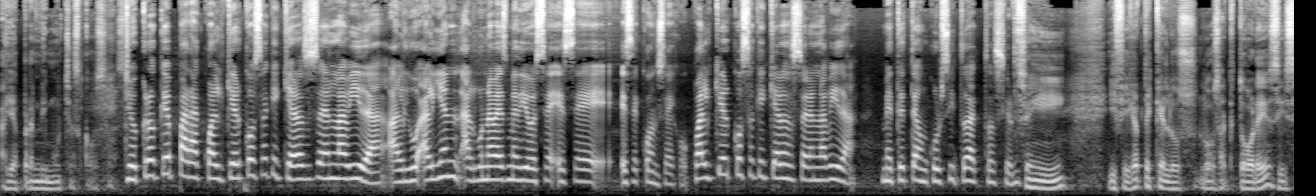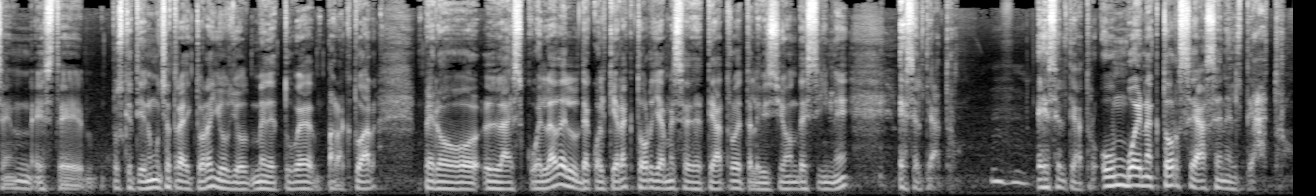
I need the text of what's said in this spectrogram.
ahí, aprendí muchas cosas. Yo creo que para cualquier cosa que quieras hacer en la vida, alguien alguna vez me dio ese, ese, ese consejo. Cualquier cosa que quieras hacer en la vida, métete a un cursito de actuación. Sí, y fíjate que los, los actores dicen, este, pues que tienen mucha trayectoria. Yo, yo me detuve para actuar, pero la escuela de, de cualquier actor, llámese de teatro, de televisión, de cine, es el teatro. Es el teatro. Un buen actor se hace en el teatro.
